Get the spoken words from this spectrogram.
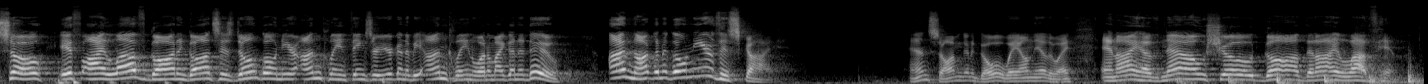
So, if I love God and God says, don't go near unclean things or you're going to be unclean, what am I going to do? I'm not going to go near this guy. And so I'm going to go away on the other way. And I have now showed God that I love him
